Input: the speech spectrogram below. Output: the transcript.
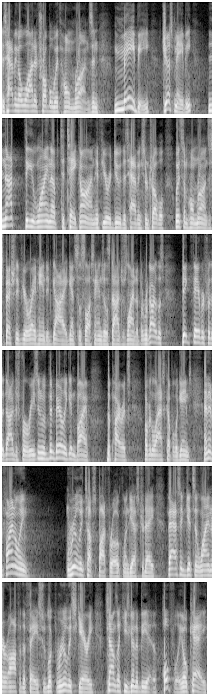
is having a lot of trouble with home runs. And maybe, just maybe, not the lineup to take on if you're a dude that's having some trouble with some home runs, especially if you're a right-handed guy against this Los Angeles Dodgers lineup. But regardless, big favorite for the Dodgers for a reason, We've been barely getting by the Pirates over the last couple of games. And then finally, really tough spot for Oakland yesterday. Bassitt gets a liner off of the face. It looked really scary. Sounds like he's going to be uh, hopefully okay.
